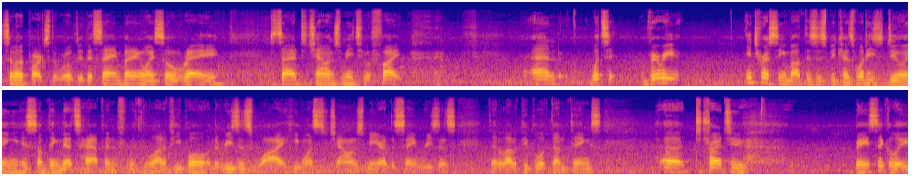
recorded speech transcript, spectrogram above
Some other parts of the world do the same, but anyway, so Ray decided to challenge me to a fight. And what's very interesting about this is because what he's doing is something that's happened with a lot of people, and the reasons why he wants to challenge me are the same reasons that a lot of people have done things uh, to try to basically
